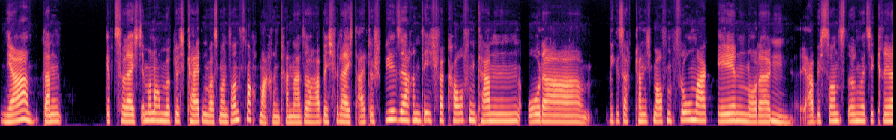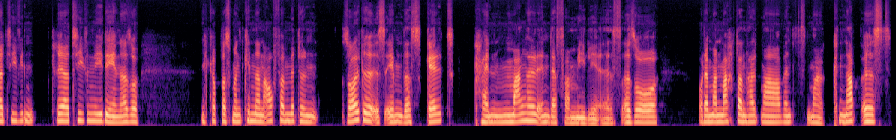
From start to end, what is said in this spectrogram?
ja, dann gibt es vielleicht immer noch Möglichkeiten, was man sonst noch machen kann. Also habe ich vielleicht alte Spielsachen, die ich verkaufen kann oder wie gesagt, kann ich mal auf den Flohmarkt gehen oder Hm. habe ich sonst irgendwelche kreativen, kreativen Ideen? Also ich glaube, was man Kindern auch vermitteln sollte, ist eben, dass Geld kein Mangel in der Familie ist. Also, oder man macht dann halt mal, wenn es mal knapp ist,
